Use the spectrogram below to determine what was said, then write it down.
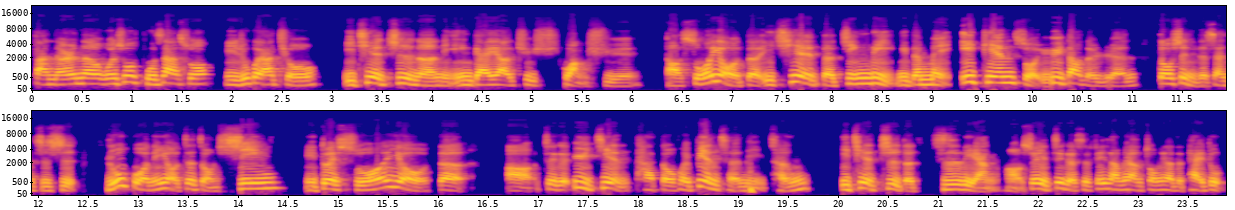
反而呢，文殊菩萨说，你如果要求一切智呢，你应该要去广学啊。所有的一切的经历，你的每一天所遇到的人，都是你的善知识。如果你有这种心，你对所有的啊这个遇见，它都会变成你成一切智的资粮啊。所以这个是非常非常重要的态度。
